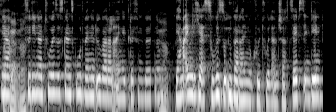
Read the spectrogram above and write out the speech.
so ja. Ne? Für die Natur ist es ganz gut, wenn nicht überall eingegriffen wird. Ne? Ja. Wir haben eigentlich ja sowieso überall nur Kulturlandschaft. Selbst in den,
